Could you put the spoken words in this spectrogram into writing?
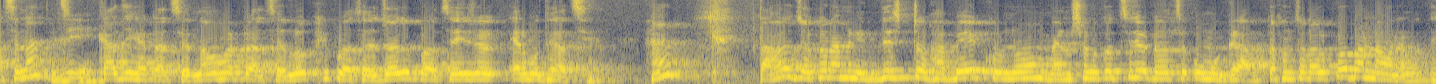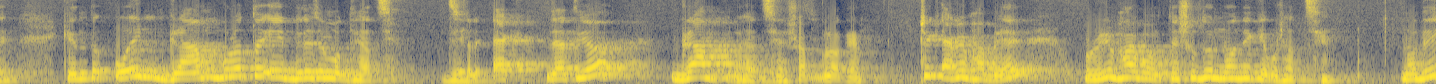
আছে না? জি। কাজীঘাট আছে নওহাট আছে লক্ষ্মীপুর আছে জয়দেবপুর আছে এই এর মধ্যে আছে। হ্যাঁ? তাহলে যখন আমি নির্দিষ্টভাবে কোনো মেনশন করছি যে ওটা হচ্ছে অমুক গ্রাম তখন চলে গেলো প্রপার নাউনের মধ্যে। কিন্তু ওই গ্রামগুলো তো এই ভিলেজের মধ্যে আছে। এক জাতীয় গ্রাম বোঝাচ্ছে সবগুলোকে। ঠিক একইভাবে রিভার বলতে শুধু নদীকে বোঝাচ্ছে। নদী?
